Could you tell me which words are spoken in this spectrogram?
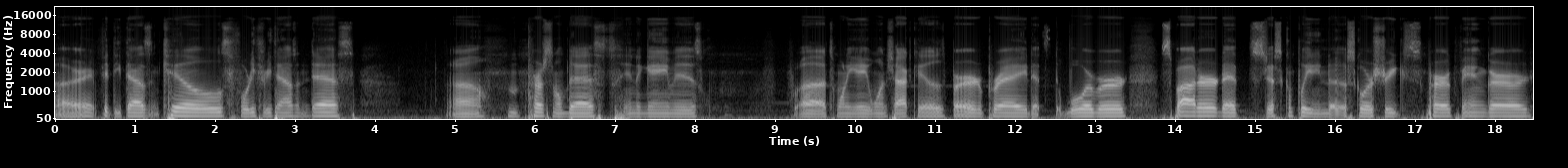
Alright, 50,000 kills, 43,000 deaths. Uh, personal best in the game is uh, 28 one-shot kills. Bird of Prey, that's the Warbird. Spotter, that's just completing the score streaks. Perk, Vanguard,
